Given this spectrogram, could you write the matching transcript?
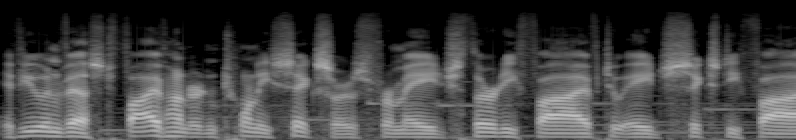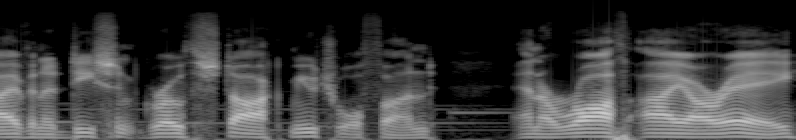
If you invest 526ers from age 35 to age 65 in a decent growth stock mutual fund and a Roth IRA,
